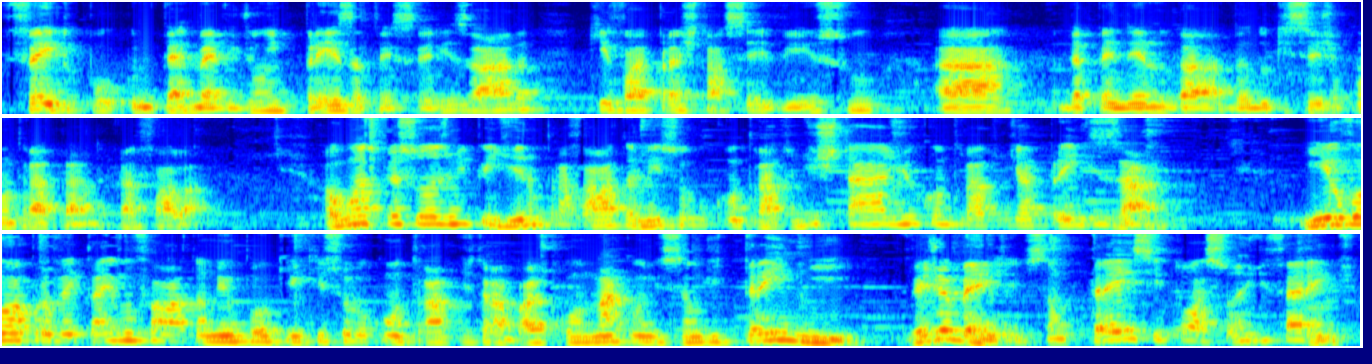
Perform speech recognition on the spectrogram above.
feito por intermédio de uma empresa terceirizada que vai prestar serviço a, dependendo da, da do que seja contratado para falar. Algumas pessoas me pediram para falar também sobre o contrato de estágio e o contrato de aprendizado. E eu vou aproveitar e vou falar também um pouquinho aqui sobre o contrato de trabalho na condição de trainee. Veja bem, gente, são três situações diferentes.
